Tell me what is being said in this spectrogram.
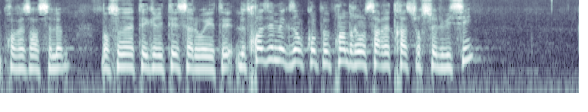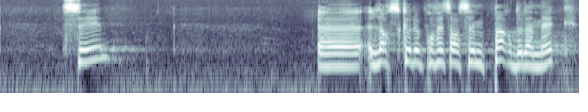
professeur sallam, dans son intégrité, sa loyauté. Le troisième exemple qu'on peut prendre, et on s'arrêtera sur celui-ci, c'est euh, lorsque le professeur sallam part de la Mecque,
